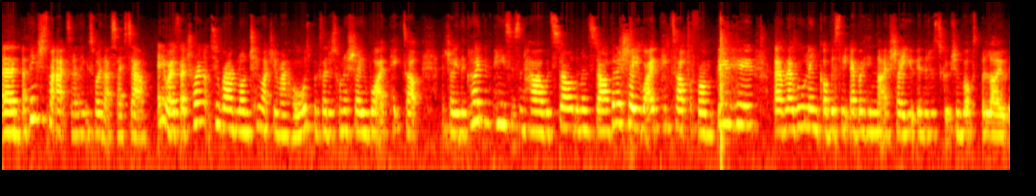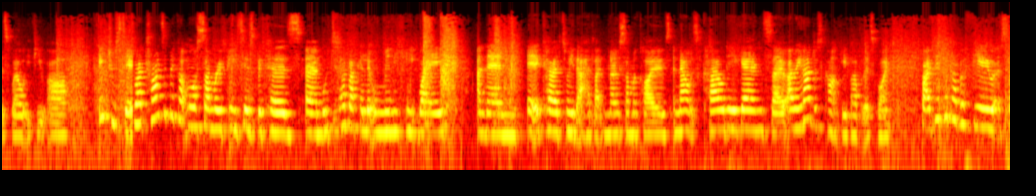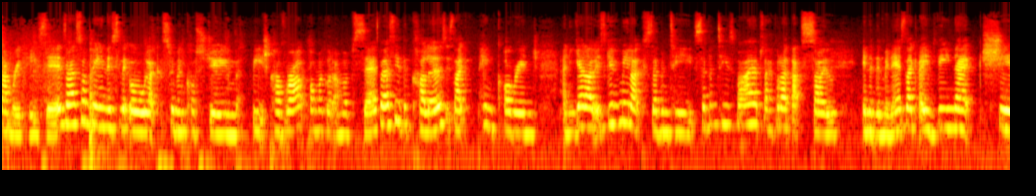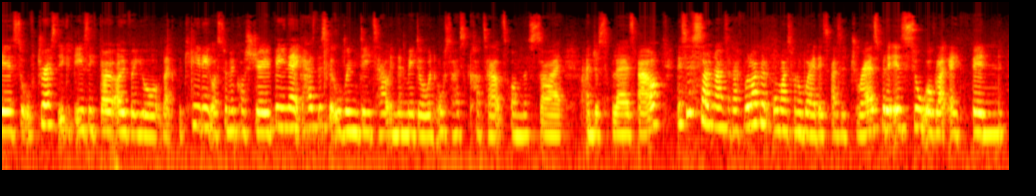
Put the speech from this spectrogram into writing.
Um, I think it's just my accent, I think it's why that I say Sal. Anyways, I try not to ramble on too much in my hauls because I just want to show you what I picked up and show you the clothing pieces and how I would style them and stuff. I'm going to show you what I picked up from Boohoo um, and I will link obviously everything that I show you in the description box below as well if you are interested. So I tried to pick up more summery pieces because um, we did have like a little mini heat wave and then it occurred to me that I had like no summer clothes and now it's cloudy again so I mean I just can't keep up at this point but I did pick up a few summery pieces. First one being this little like swimming costume beach cover up. Oh my god, I'm obsessed. Firstly, the colours. It's like pink, orange and yellow. It's giving me like 70, 70s vibes. I feel like that's so in at the minute. It's like a v-neck sheer sort of dress that you could easily throw over your like bikini or swimming costume. V-neck has this little ring detail in the middle and also has cutouts on the side and just flares out. This is so nice. Like I feel like I'd almost want to wear this as a dress but it is sort of like a thin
